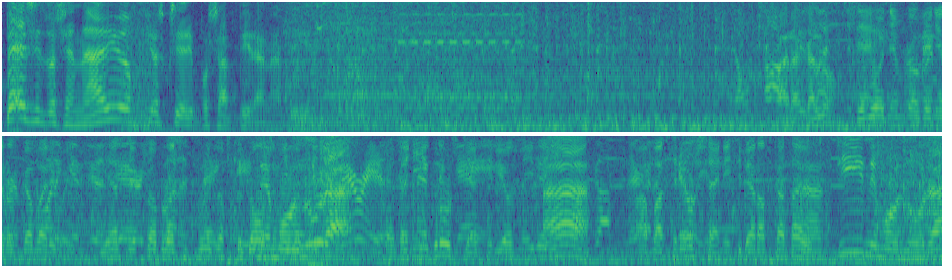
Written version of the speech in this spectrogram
Παίζει το σενάριο Ποιος ξέρει πόσα πήραν αυτοί Παρακαλώ. Сегодня много не разговаривай. Если кто бросит вызов, ты должен его Монура. принять. Это не игрушки, а серьезные вещи. А. Обосрешься, они тебя Α, раскатают. τι είναι μονούρα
